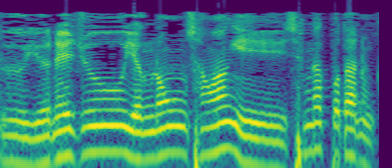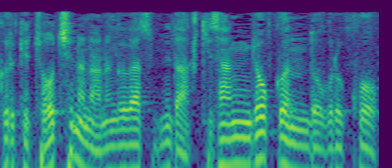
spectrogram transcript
그 연해주 영농 상황이 생각보다는 그렇게 좋지는 않은 것 같습니다. 기상 조건도 그렇고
